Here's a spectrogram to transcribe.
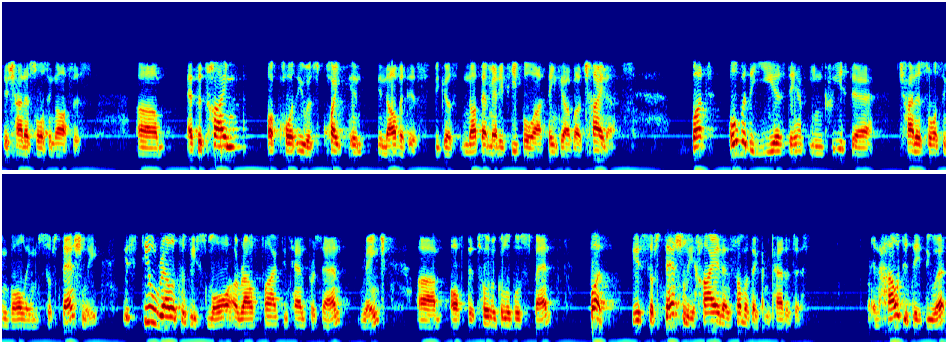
the China sourcing office. Um, at the time, of course, it was quite in, innovative because not that many people are thinking about China. But over the years, they have increased their China sourcing volume substantially. It's still relatively small, around 5 to 10 percent range um, of the total global spend, but it's substantially higher than some of their competitors. And how did they do it?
